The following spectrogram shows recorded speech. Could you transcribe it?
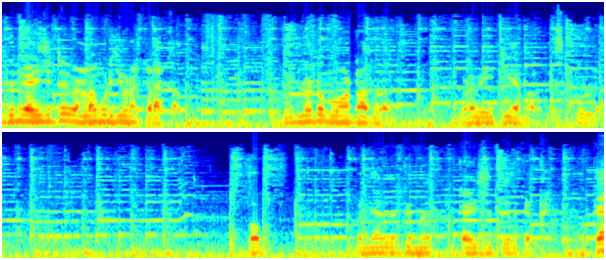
ഇതും കഴിച്ചിട്ട് വെള്ളം കുടിച്ച് ഇവിടെ കിടക്കാം. വീട്ടിലോട്ട് പോകണ്ടെന്ന് പറഞ്ഞു. ഇവിടെ വെയിറ്റ് ചെയ്യാൻ പറഞ്ഞു സ്കൂളിൽ അപ്പം അപ്പം ഞാനിതൊക്കെ ഒന്ന് കഴിച്ച് തീർക്കട്ടെ. ഓക്കെ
